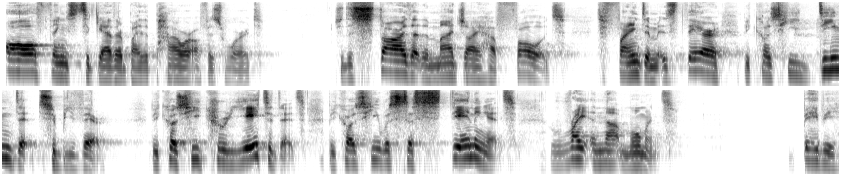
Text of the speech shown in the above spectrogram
all things together by the power of his word. So the star that the Magi have followed to find him is there because he deemed it to be there because he created it, because he was sustaining it right in that moment. Baby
